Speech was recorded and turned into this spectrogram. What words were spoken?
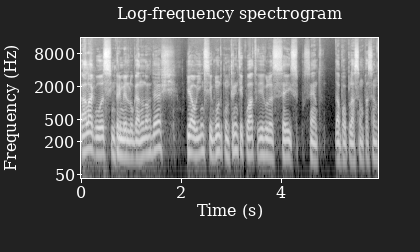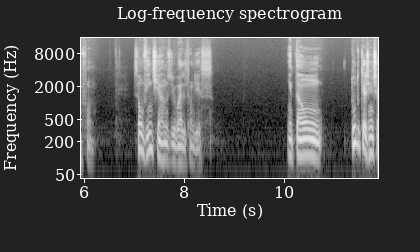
Alagoas, em primeiro lugar no Nordeste, Piauí em segundo, com 34,6% da população passando fome. São 20 anos de Wellington Dias. Então, tudo que a gente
